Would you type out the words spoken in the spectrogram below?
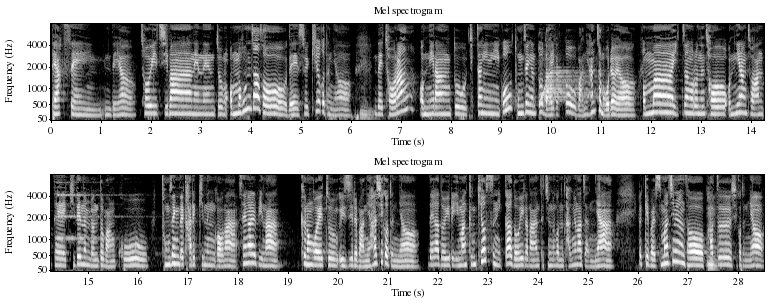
대학생인데요. 저희 집안에는 좀 엄마 혼자서 넷을 키우거든요. 근데 저랑 언니랑 또 직장인이고 동생은 또 나이가 또 많이 한참 어려요. 엄마 입장으로는 저 언니랑 저한테 기대는 면도 많고 동생들 가르치는 거나 생활비나 그런 거에 좀 의지를 많이 하시거든요. 내가 너희를 이만큼 키웠으니까 너희가 나한테 주는 거는 당연하지 않냐. 이렇게 말씀하시면서 받으시거든요.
